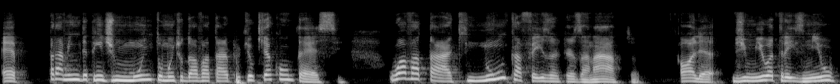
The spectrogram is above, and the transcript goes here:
É, para mim depende muito, muito do avatar, porque o que acontece? O avatar que nunca fez artesanato, olha, de mil a três mil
